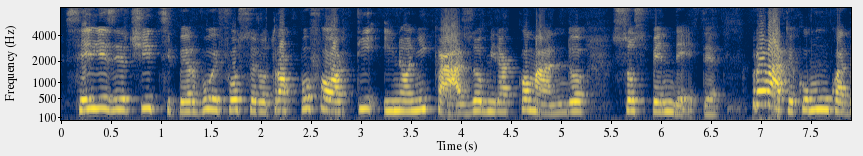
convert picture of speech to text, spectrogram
Se gli esercizi per voi fossero troppo forti, in ogni caso mi raccomando sospendete. Provate comunque ad,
